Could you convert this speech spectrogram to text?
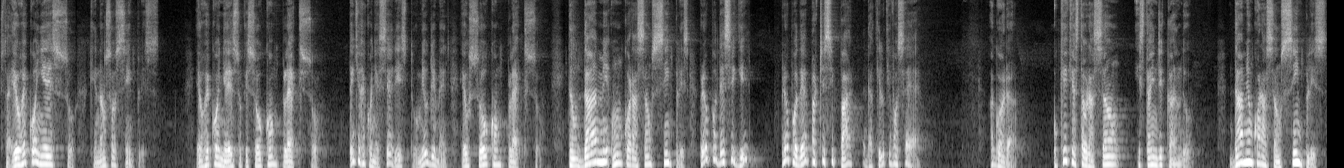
Isto é, eu reconheço que não sou simples. Eu reconheço que sou complexo. Tem que reconhecer isto humildemente. Eu sou complexo. Então, dá-me um coração simples para eu poder seguir, para eu poder participar daquilo que você é. Agora, o que, que esta oração está indicando? Dá-me um coração simples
